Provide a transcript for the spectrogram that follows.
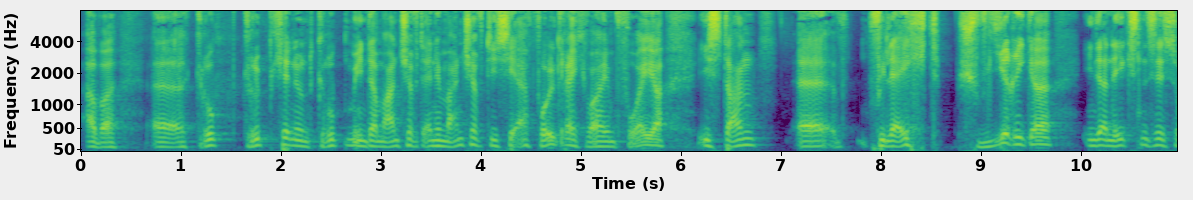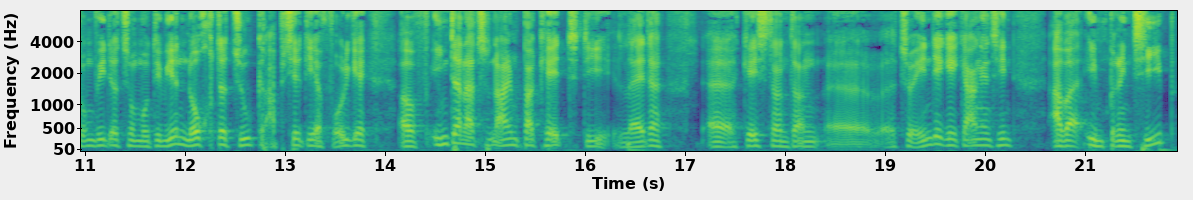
aber äh, Grupp, Grüppchen und Gruppen in der Mannschaft. Eine Mannschaft, die sehr erfolgreich war im Vorjahr, ist dann äh, vielleicht schwieriger in der nächsten Saison wieder zu motivieren. Noch dazu gab es ja die Erfolge auf internationalem Parkett, die leider äh, gestern dann äh, zu Ende gegangen sind. Aber im Prinzip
